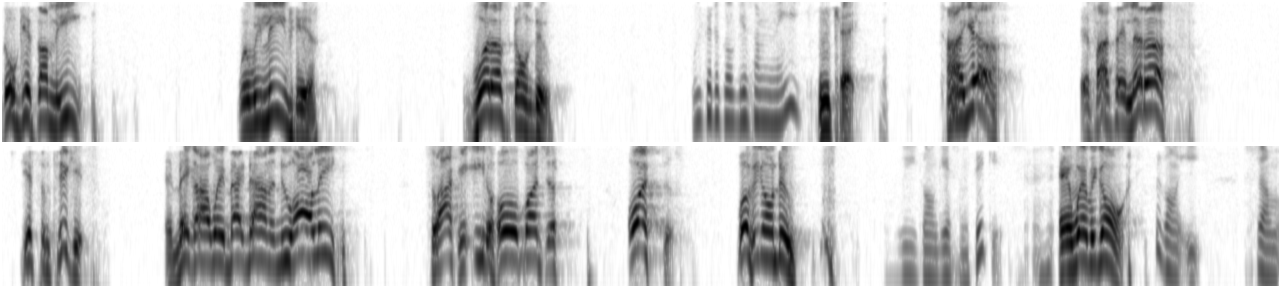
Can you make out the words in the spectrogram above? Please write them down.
go get something to eat when we leave here, what us gonna do? We gotta go get something to eat. Okay. Tanya, if I say let us get some tickets and make our way back down to New Orleans so I can eat a whole bunch of oysters, what we gonna do? We gonna get some tickets. And where we going? We're gonna eat some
